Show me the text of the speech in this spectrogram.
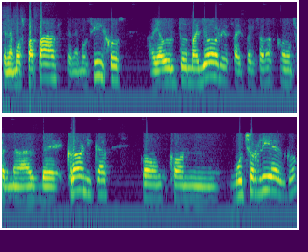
tenemos papás, tenemos hijos, hay adultos mayores, hay personas con enfermedades de, crónicas, con, con mucho riesgo,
